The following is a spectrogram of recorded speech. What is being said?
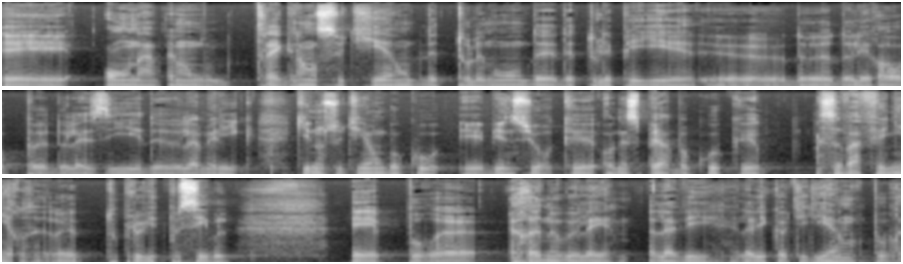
Et on a un très grand soutien de tout le monde, de, tous les pays euh, de, l'Europe, de l'Asie et de l'Amérique qui nous soutiennent beaucoup. Et bien sûr qu'on espère beaucoup que ça va finir euh, tout plus vite possible. Et pour euh, renouveler la vie, la vie quotidienne, pour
